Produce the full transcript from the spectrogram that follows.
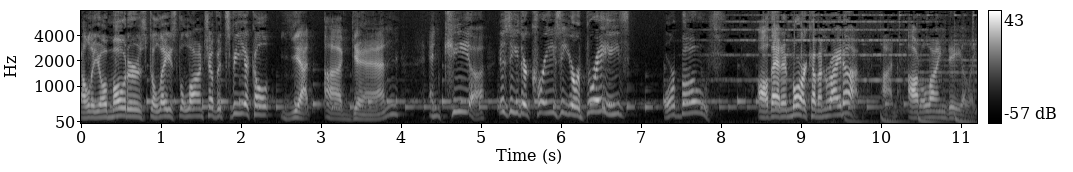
Elio Motors delays the launch of its vehicle yet again. And Kia is either crazy or brave, or both. All that and more coming right up on Autoline Daily.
